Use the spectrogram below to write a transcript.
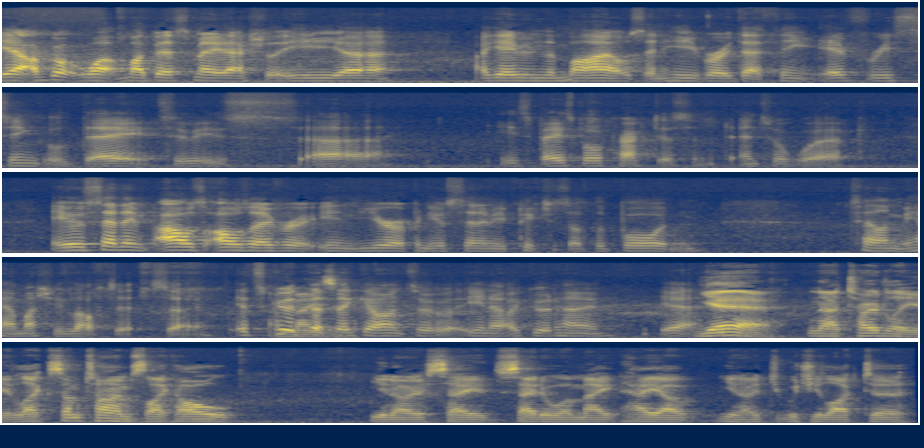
yeah. I've got one, my best mate actually. He uh, I gave him the miles, and he rode that thing every single day to his uh, his baseball practice and, and to work. He was sending. I was I was over in Europe, and he was sending me pictures of the board and telling me how much he loved it. So it's good that Amazing. they go into you know a good home. Yeah. Yeah, no, totally. Like sometimes, like I'll, you know, say say to a mate, hey, I, you know, would you like to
